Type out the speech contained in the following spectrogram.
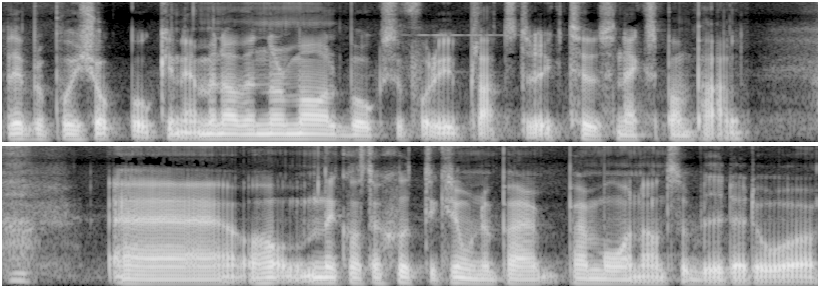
Det beror på hur tjock boken är. Men av en normal bok så får du ju plats drygt 1000 ex på en pall. Eh, och om det kostar 70 kronor per, per månad så blir det då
